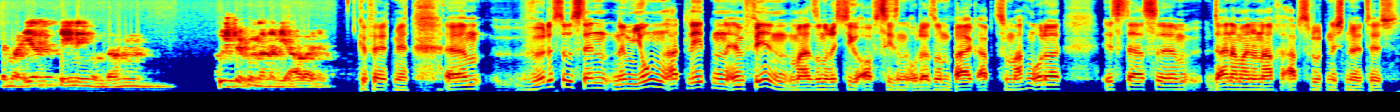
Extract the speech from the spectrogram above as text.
Immer erst Training und dann Frühstück und dann an die Arbeit. Gefällt mir. Ähm, würdest du es denn einem jungen Athleten empfehlen, mal so eine richtige Offseason oder so ein Bulk-Up zu machen? Oder ist das ähm, deiner Meinung nach absolut nicht nötig?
